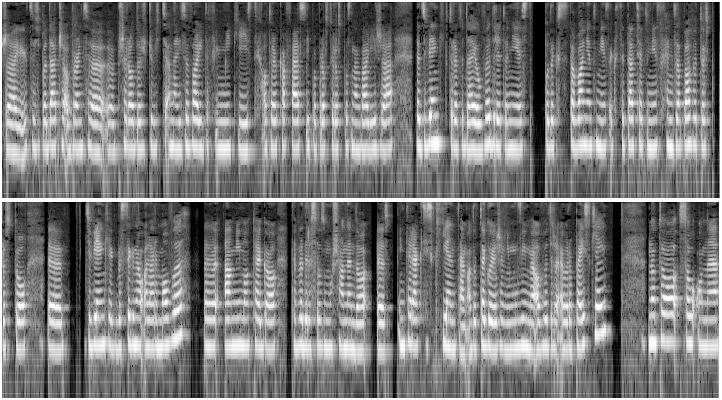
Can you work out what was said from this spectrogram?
że jacyś badacze, obrońcy e, przyrody rzeczywiście analizowali te filmiki z tych otter cafes i po prostu rozpoznawali, że te dźwięki, które wydają wydry, to nie jest podekscytowanie, to nie jest ekscytacja, to nie jest chęć zabawy, to jest po prostu dźwięk, jakby sygnał alarmowy, a mimo tego te wydry są zmuszane do y, interakcji z klientem, a do tego, jeżeli mówimy o wydrze europejskiej, no to są one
